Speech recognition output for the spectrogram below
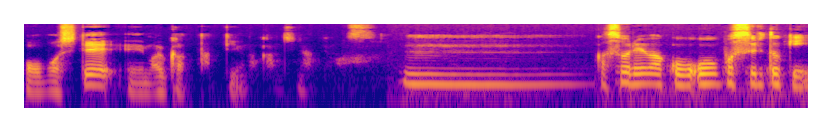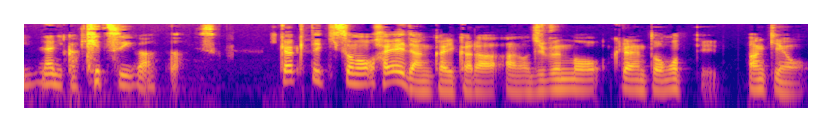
応募して、えーまあ、受かったっていうような感じにな。うーん。それはこう応募するときに何か決意があったんですか？比較的その早い段階から、あの、自分のクライアントを持って案件を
